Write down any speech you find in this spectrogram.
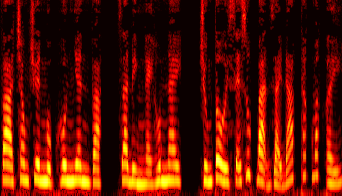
Và trong chuyên mục hôn nhân và gia đình ngày hôm nay, chúng tôi sẽ giúp bạn giải đáp thắc mắc ấy.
